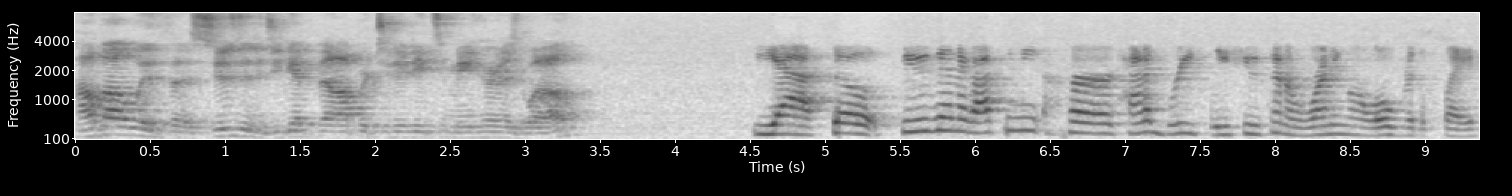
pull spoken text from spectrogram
How about with uh, Suzyn? Did you get the opportunity to meet her as well? Yeah, so Suzyn, I got to meet her kind of briefly. She was kind of running all over the place.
